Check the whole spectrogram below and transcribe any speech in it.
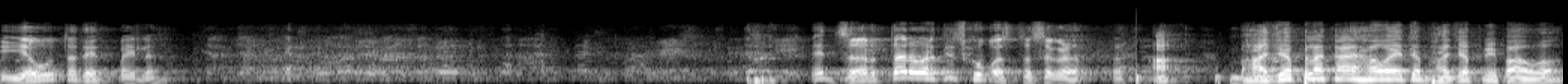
येऊ तर देत पहिलं. हे जरतरवरतीच खूप असतं सगळं. आ- भाजपला काय हवं आहे ते भाजपने पाहावं.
